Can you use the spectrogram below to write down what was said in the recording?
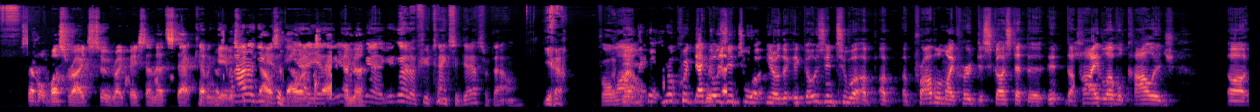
Several bus rides too, right? Based on that stat Kevin gave us, thousand dollars. Yeah, yeah, yeah. Uh, you, got, you got a few tanks of gas with that one. Yeah, for a while. Yeah, real quick, that goes into a you know the, it goes into a, a, a, problem I've heard discussed at the the high level college uh,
